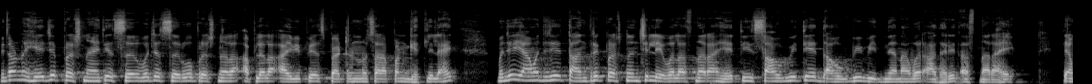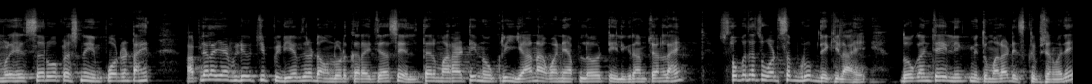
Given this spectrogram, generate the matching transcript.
मित्रांनो हे जे प्रश्न आहेत ते सर्वचे सर्व प्रश्नाला आपल्याला आय बी पी एस पॅटर्ननुसार आपण घेतलेले आहेत. म्हणजे यामध्ये जे तांत्रिक प्रश्नांची लेवल असणार आहे ती सहावी ते दहावी विज्ञानावर आधारित असणार आहे. त्यामुळे हे सर्व प्रश्न इम्पॉर्टंट आहेत. आपल्याला या व्हिडिओची पी डी एफ जर डाउनलोड करायची असेल तर मराठी नोकरी या नावाने आपलं टेलिग्राम चॅनल आहे. सोबतच व्हॉट्सअप ग्रुप देखील आहे. दोघांचेही लिंक मी तुम्हाला डिस्क्रिप्शनमध्ये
